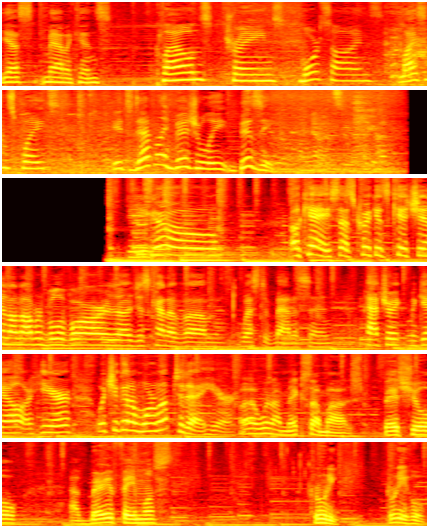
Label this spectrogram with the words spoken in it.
Yes, mannequins. Clowns, trains, more signs, license plates. It's definitely visually busy. Here you go. Okay, so that's Cricket's Kitchen on Auburn Boulevard, uh, just kind of um, west of Madison. Patrick, Miguel are here. What you gonna warm up today here? I wanna make some uh, special, uh, very famous Rudy, Rudy Hoop.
